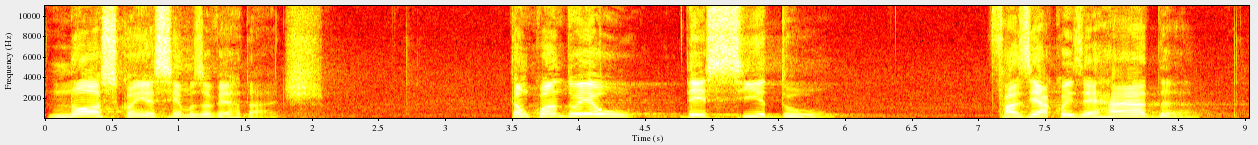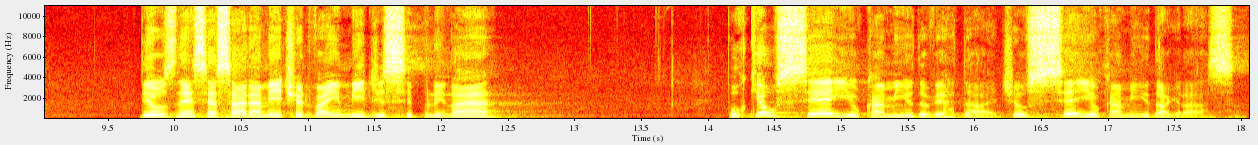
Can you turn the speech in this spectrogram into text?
nós conhecemos a verdade. Então, quando eu decido fazer a coisa errada, Deus necessariamente ele vai me disciplinar, porque eu sei o caminho da verdade, eu sei o caminho da graça.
